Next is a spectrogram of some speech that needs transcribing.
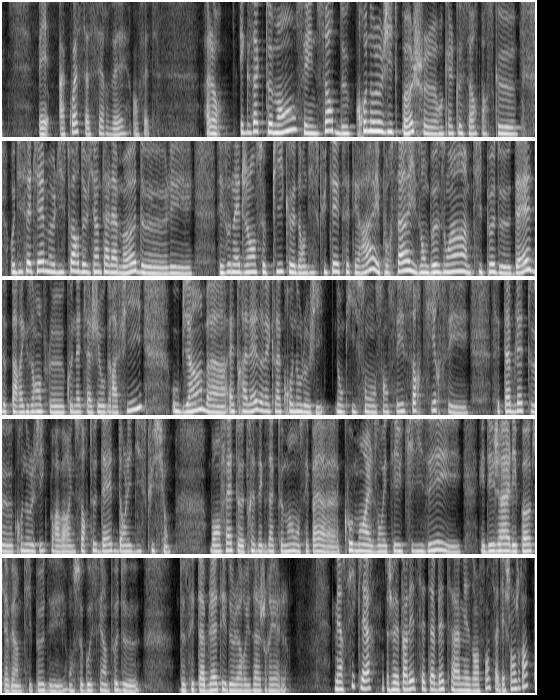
Mais à quoi ça servait en fait? Alors exactement, c'est une sorte de chronologie de poche euh, en quelque sorte parce que au XVIIe l'histoire devient à la mode, euh, les les honnêtes gens se piquent d'en discuter, etc. Et pour ça ils ont besoin un petit peu de d'aide, par exemple euh, connaître la géographie ou bien ben, être à l'aise avec la chronologie. Donc ils sont censés sortir ces ces tablettes chronologiques pour avoir une sorte d'aide dans les discussions. Bon, en fait, euh, très exactement, on ne sait pas euh, comment elles ont été utilisées. Et, et déjà à l'époque, il y avait un petit peu des, on se gossait un peu de de ces tablettes et de leur usage réel. Merci Claire. Je vais parler de ces tablettes à mes enfants, ça les changera.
